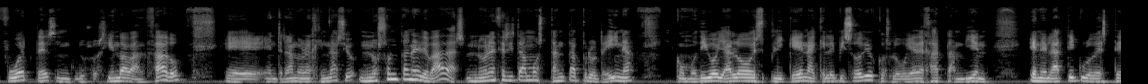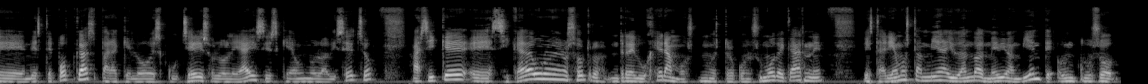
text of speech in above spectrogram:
fuertes, incluso siendo avanzado, entrenando en el gimnasio, no son tan elevadas, no necesitamos tanta proteína. Y como digo, ya lo expliqué en aquel episodio, que os lo voy a dejar también en el artículo de este, de este podcast para que lo escuchéis o lo leáis si es que aún no lo habéis hecho. Así que eh, si cada uno de nosotros redujéramos nuestro consumo de carne, estaríamos también ayudando al medio ambiente o incluso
